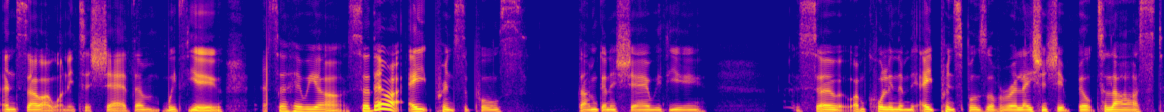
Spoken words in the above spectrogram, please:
and so I wanted to share them with you. So here we are. So there are eight principles that I'm going to share with you. So I'm calling them the eight principles of a relationship built to last.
